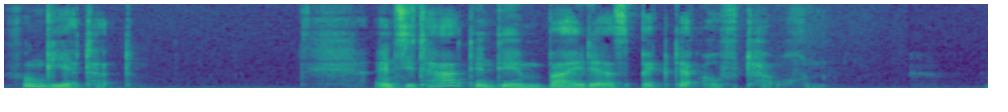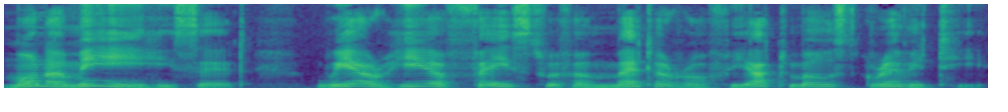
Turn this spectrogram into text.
fungiert hat. Ein Zitat, in dem beide Aspekte auftauchen. Mon ami, he said, we are here faced with a matter of the utmost gravity.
